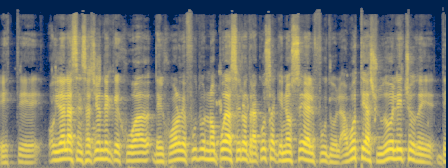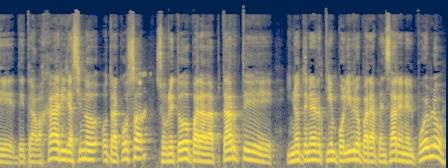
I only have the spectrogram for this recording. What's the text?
este, hoy da la sensación de que el jugador, del jugador de fútbol no puede hacer otra cosa que no sea el fútbol. ¿A vos te ayudó el hecho de, trabajar, ir haciendo otra cosa, sobre todo para adaptarte y no tener tiempo libre para pensar en el pueblo?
